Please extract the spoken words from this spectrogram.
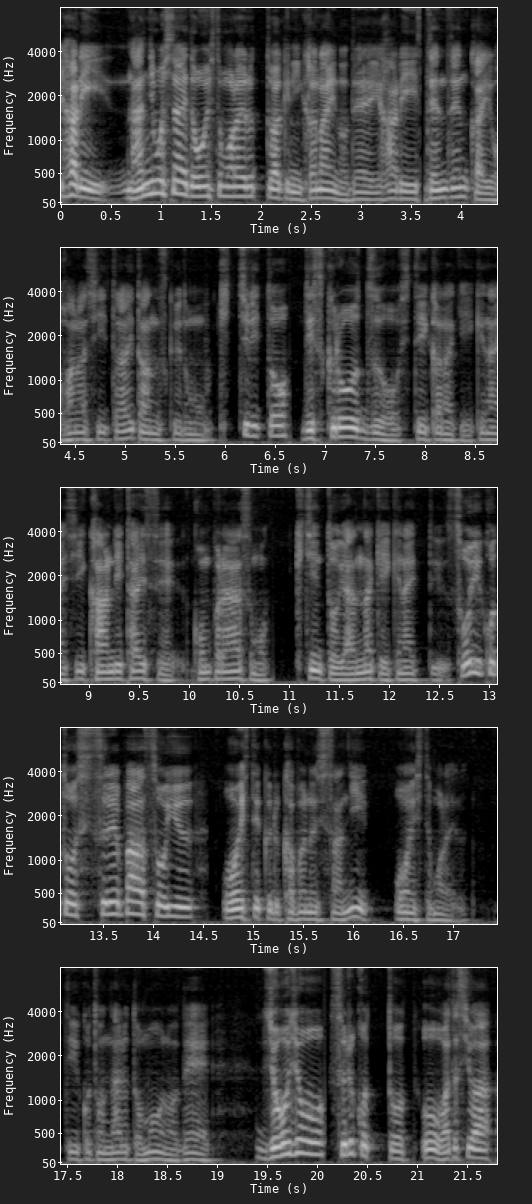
やはり何にもしないで応援してもらえるってわけにいかないのでやはり前々回お話しいただいたんですけれどもきっちりとディスクローズをしていかなきゃいけないし管理体制コンプライアンスもきちんとやんなきゃいけないっていうそういうことをすればそういう応援してくる株主さんに応援してもらえるっていうことになると思うので上場することを私は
